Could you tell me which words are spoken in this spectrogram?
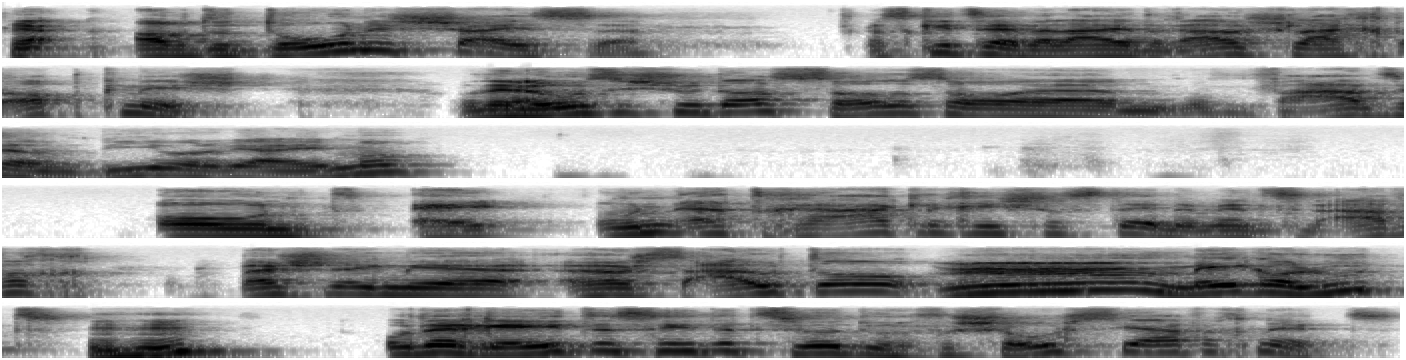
ja. aber der Ton ist scheiße. Das gibt es eben leider auch schlecht abgemischt. Und dann ja. hörst du das, oder? So ähm, auf dem Fernseher, im Bio oder wie auch immer. Und hey, unerträglich ist das denn, wenn es einfach, weißt du, irgendwie hörst das Auto, mm, mega laut, mhm. oder reden sie dazu, du verstehst sie einfach nicht.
